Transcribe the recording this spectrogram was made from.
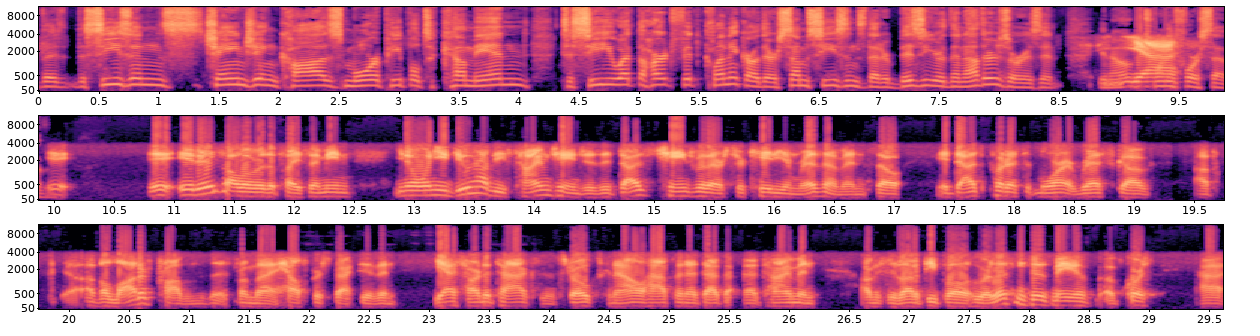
the the seasons changing cause more people to come in to see you at the Heart Fit Clinic? Are there some seasons that are busier than others, or is it you know twenty four seven? It is all over the place. I mean, you know, when you do have these time changes, it does change with our circadian rhythm, and so it does put us more at risk of of of a lot of problems from a health perspective. And yes, heart attacks and strokes can all happen at that that time. And obviously, a lot of people who are listening to this may, have, of course, uh,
